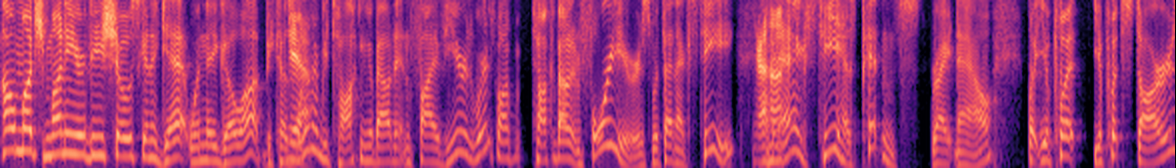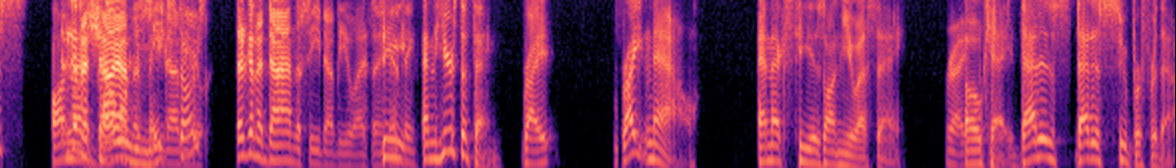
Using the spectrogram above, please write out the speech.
how much money are these shows going to get when they go up? Because Yeah. we're going to be talking about it in five years. We're going to talk, talk about it in four years with NXT. Uh-huh. mean, NXT has pittance right now, but you put you put stars on They're that show on the you make CW. stars. They're gonna die on the CW. I think. See, I think. and here's the thing, right? Right now, NXT is on USA. Right. Okay, that is that is super for them.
